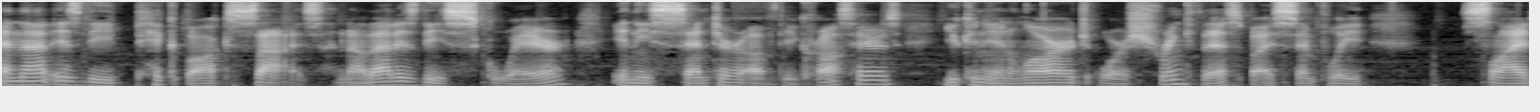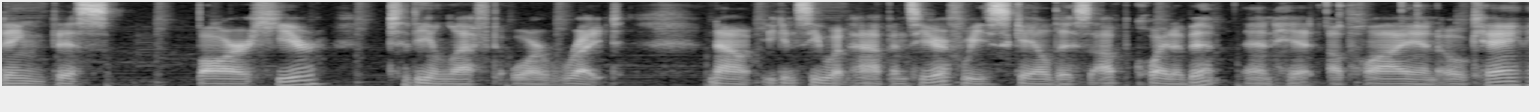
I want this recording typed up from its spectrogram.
and that is the pick box size. Now that is the square in the center of the crosshairs. You can enlarge or shrink this by simply sliding this bar here to the left or right. Now you can see what happens here if we scale this up quite a bit and hit apply and OK.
